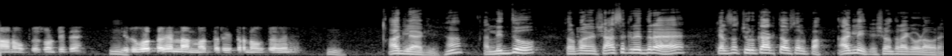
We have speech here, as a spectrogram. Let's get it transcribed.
ನಾನು ಆಫೀಸ್ ಹೊಂಟಿದ್ದೆ. ಇದು ಗೊತ್ತಾಗ ನಾನು ಮತ್ತೆ ರಿಟರ್ನ್ ಹೋಗ್ತಾ ಇದ್ದೀನಿ. ಆಗ್ಲಿ ಆಗ್ಲಿ ಹಾ? ಅಲ್ಲಿದ್ದು ಸ್ವಲ್ಪ ಶಾಸಕರಿದ್ದರೆ ಕೆಲಸ ಚುರುಕಾಗ್ತಾವೆ ಸ್ವಲ್ಪ. ಆಗಲಿ ಯಶವಂತರಾಯಗೌಡ ಅವರೇ.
